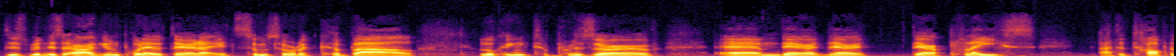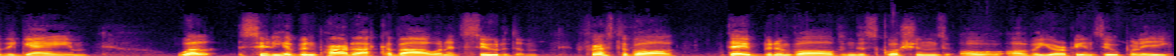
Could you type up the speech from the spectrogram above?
there's been this argument put out there that it's some sort of cabal looking to preserve um, their their their place at the top of the game. Well, City have been part of that cabal when it suited them. First of all, they've been involved in discussions of, of a European Super League,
